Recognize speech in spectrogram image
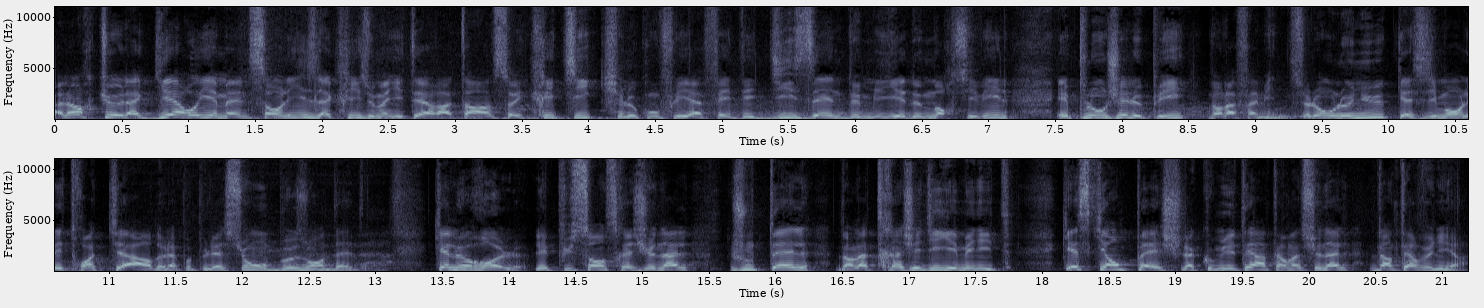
Alors que la guerre au Yémen s'enlise, la crise humanitaire atteint un seuil critique. Le conflit a fait des dizaines de milliers de morts civiles et plongé le pays dans la famine. Selon l'ONU, quasiment les trois quarts de la population ont besoin d'aide. Quel rôle les puissances régionales jouent-elles dans la tragédie yéménite? Qu'est-ce qui empêche la communauté internationale d'intervenir?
